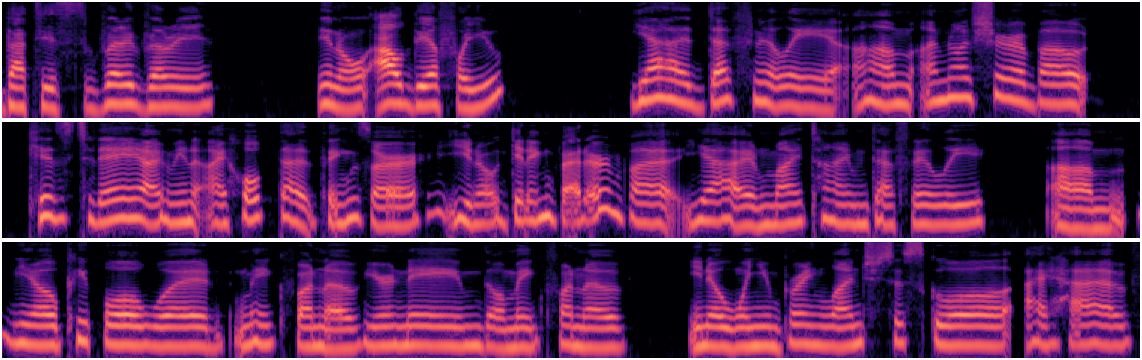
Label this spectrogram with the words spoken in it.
that is very, very you know, out there for you? Yeah, definitely. Um, I'm not sure about kids today. I mean, I hope that things are, you know, getting better. But yeah, in my time, definitely um, you know, people would make fun of your name. They'll make fun of, you know, when you bring lunch to school. I have,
